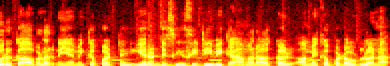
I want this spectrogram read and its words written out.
ஒரு காவலர் நியமிக்கப்பட்டு இரண்டு சிசிடிவி கேமராக்கள் அமைக்கப்பட உள்ளன.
